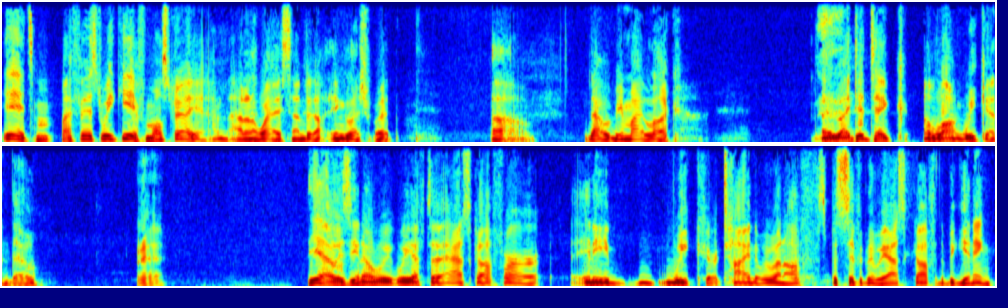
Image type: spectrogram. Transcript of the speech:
yeah, "It's my first week here from Australia." And I don't know why I sounded English, but um, that would be my luck. I, I did take a long weekend, though. Yeah. Yeah, it was. You know, we we have to ask off our any week or time that we went off. Specifically, we ask off at the beginning,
